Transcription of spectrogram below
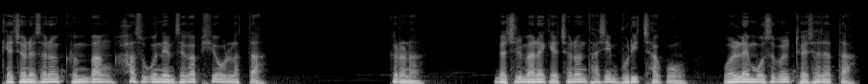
개천에서는 금방 하수구 냄새가 피어올랐다. 그러나 며칠 만에 개천은 다시 물이 차고 원래 모습을 되찾았다.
